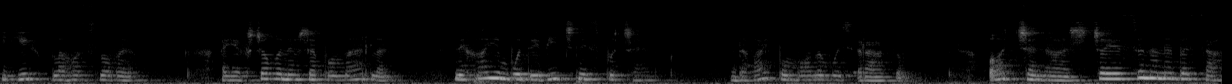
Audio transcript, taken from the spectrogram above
їх благословив. А якщо вони вже померли, нехай їм буде вічний спочинок. Давай помолимось разом. Отче наш, що єси на небесах,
